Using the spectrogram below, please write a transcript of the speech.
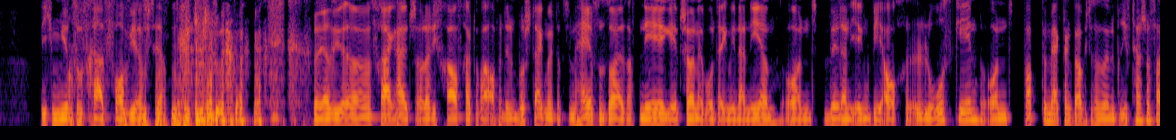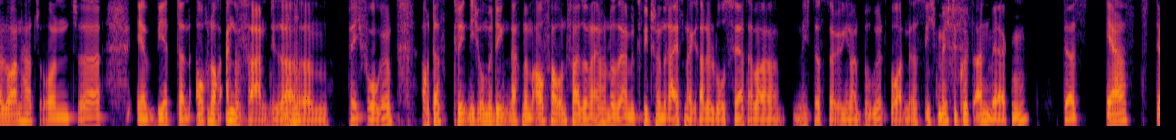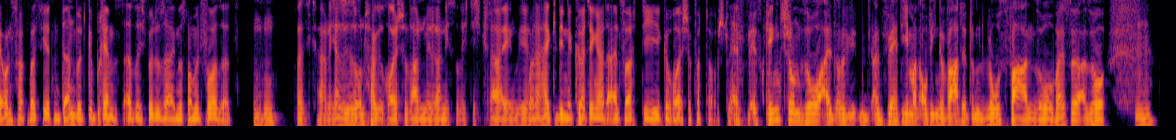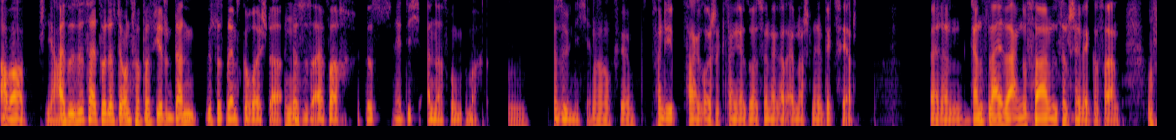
sich mir zum Fraß vorwirft. Ja. naja, sie äh, fragen halt, oder die Frau fragt, ob er auch mit in den Bus steigen möchte, ob sie ihm helfen soll. Er sagt, nee, geht schon, er wohnt da irgendwie in der Nähe und will dann irgendwie auch losgehen. Und Bob bemerkt dann, glaube ich, dass er seine Brieftasche verloren hat und äh, er wird dann auch noch angefahren, dieser ähm, Pechvogel. Auch das klingt nicht unbedingt nach einem Auffahrunfall, sondern einfach nur, dass einer mit quietschenden Reifen da gerade losfährt, aber nicht, dass da irgendjemand berührt worden ist. Ich möchte kurz anmerken, dass erst der Unfall passiert und dann wird gebremst. Also ich würde sagen, das war mit Vorsatz. mhm, weiß ich gar nicht. Also diese Unfallgeräusche waren mir da nicht so richtig klar irgendwie. Oder Heike Dine Körting hat einfach die Geräusche vertauscht. Es, es klingt schon so, als, als hätte jemand auf ihn gewartet und losfahren, so, weißt du? Also, Mhm. aber ja. Also es ist halt so, dass der Unfall passiert und dann ist das Bremsgeräusch da. Mhm. Das ist einfach, das hätte ich andersrum gemacht. Mhm. Persönlich jetzt. Ah, okay. Ich fand die Fahrgeräusche klangen ja so, als wenn da gerade einer schnell wegfährt. Hat dann ganz leise angefahren und ist dann schnell weggefahren.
